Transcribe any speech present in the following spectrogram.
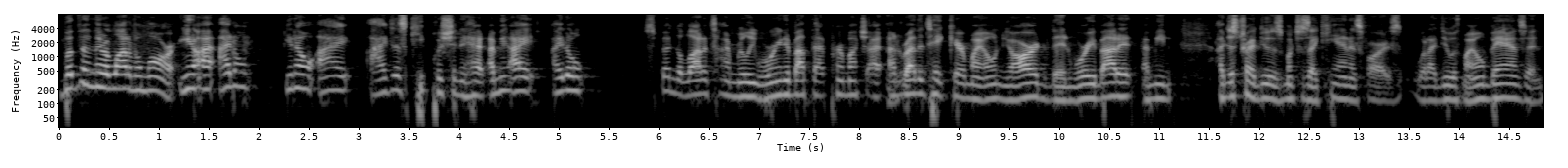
But then there are a lot of them are. You know, I, I don't. You know, I I just keep pushing ahead. I mean, I I don't spend a lot of time really worrying about that per much. I, I'd rather take care of my own yard than worry about it. I mean, I just try to do as much as I can as far as what I do with my own bands and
